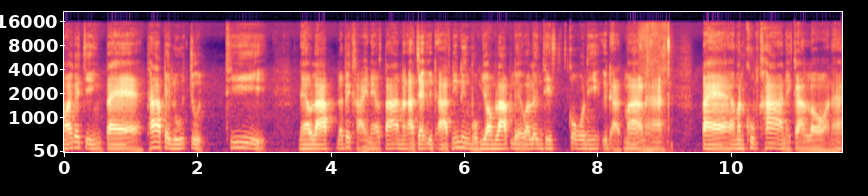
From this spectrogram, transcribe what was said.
น้อยก็จริง แต่ถ้าไปรู้จุดที่ แนวรับแล้วไปขายแนวต้านมันอาจจะอึดอัดนิดนึงผมยอมรับเลยว่าเล่นทิสโก้นี่อึดอัดมากนะฮะแต่มันคุ้มค่าในการรอนะ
